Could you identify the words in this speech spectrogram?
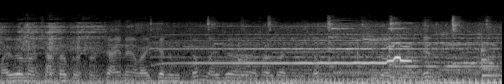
మైవేలున్న చారిటబుల్ ట్రస్ట్ నుంచి ఆయన వైద్య నిమిత్తం వైద్య సౌకర్య నిమిత్తం ఈరోజు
